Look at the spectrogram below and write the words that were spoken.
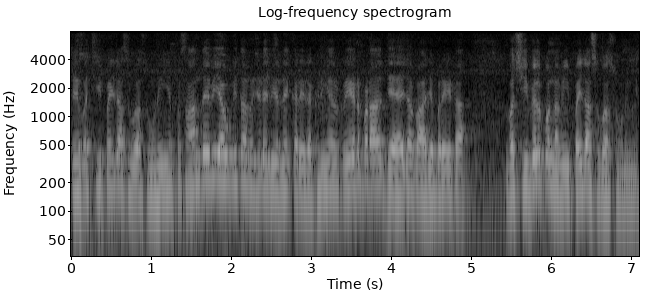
ਤੇ ਬੱਚੀ ਪਹਿਲਾ ਸੂਆ ਸੋਹਣੀ ਆ। ਪਸੰਦ ਇਹ ਵੀ ਆਊਗੀ ਤੁਹਾਨੂੰ ਜਿਹੜੇ ਵੀਰ ਨੇ ਘਰੇ ਰੱਖਣੀ ਆ। ਰੇਟ ਬੜਾ ਜਾਇਜ਼ ਆ ਵਾਜਬ ਰੇਟ ਆ। ਬੱਚੀ ਬਿਲਕੁਲ ਨਵੀਂ ਪਹਿਲਾ ਸੂਆ ਸੋਹਣੀ ਆ।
